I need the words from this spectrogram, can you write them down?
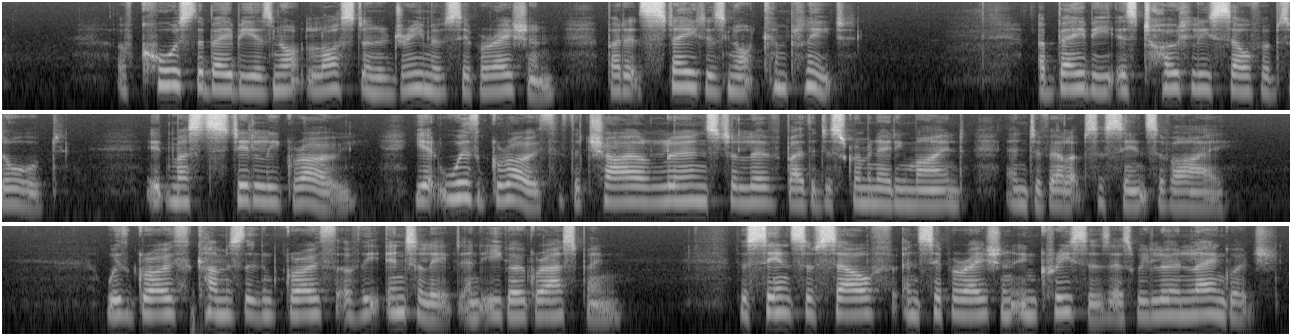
Of course, the baby is not lost in a dream of separation, but its state is not complete. A baby is totally self absorbed. It must steadily grow, Yet with growth, the child learns to live by the discriminating mind and develops a sense of I. With growth comes the growth of the intellect and ego grasping. The sense of self and separation increases as we learn language.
